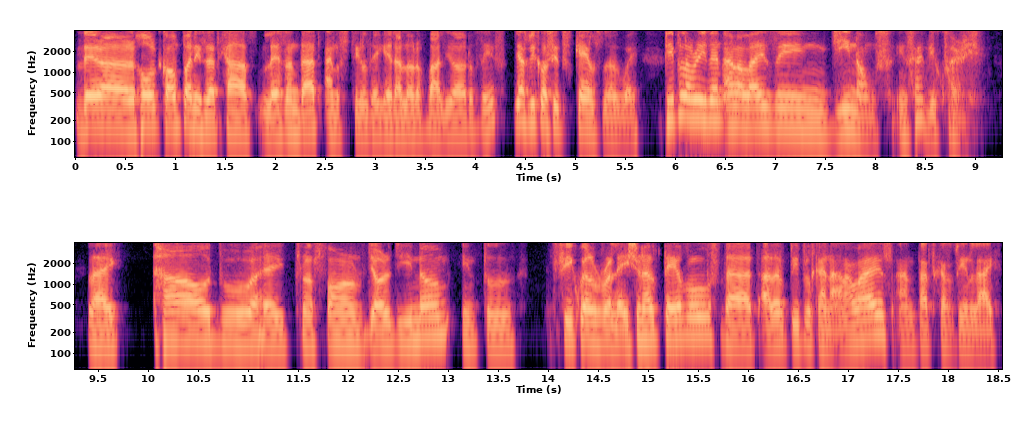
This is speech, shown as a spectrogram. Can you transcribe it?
there are whole companies that have less than that and still they get a lot of value out of this just because it scales that way. People are even analyzing genomes inside BigQuery. Like, how do I transform your genome into SQL relational tables that other people can analyze? And that has been like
